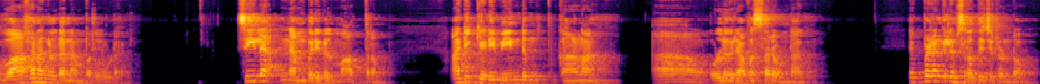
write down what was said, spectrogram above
വാഹനങ്ങളുടെ നമ്പറിലൂടെ. ചില നമ്പറുകൾ മാത്രം അടിക്കടി വീണ്ടും കാണാൻ ഉള്ള ഒരു അവസരം ഉണ്ടാകും. എപ്പോഴെങ്കിലും ശ്രദ്ധിച്ചിട്ടുണ്ടോ?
